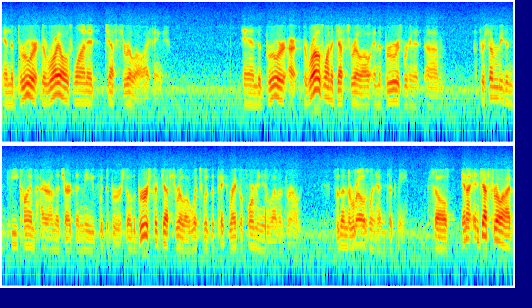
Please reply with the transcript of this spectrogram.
and the Brewer, the Royals wanted Jeff Cirillo, I think, and the Brewer, the Royals wanted Jeff Cirillo, and the Brewers were going to. Um, for some reason, he climbed higher on the chart than me with the Brewers. So the Brewers took Jeff Cirillo, which was the pick right before me in the 11th round. So then the Royals went ahead and took me. So and I, and Jeff Cirillo and I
